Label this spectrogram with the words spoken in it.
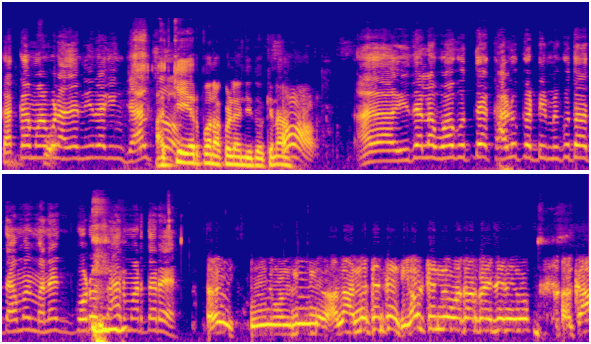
ಕಕ್ಕ ಮಾಡ್ಬಿಡ ಅದೇ ನೀರಾಗಿ ಹಿಂಗ್ ಜಾಲ್ಸು. ಅದಕ್ಕೆ ಇಯರ್ಫೋನ್ ಹಾಕೊಳ್ಳಿ ಅಂದಿದ್ದು ಓಕೆನಾ? ಇದೆಲ್ಲ ಹೋಗುತ್ತೆ ಕಾಳು ಕಡ್ಡಿ ಮಿಗುತ್ತಾರ ತಮ್ಮನ್ ಮನೆಗ್ ಕೊಡು ಸಾರ್ ಮಾಡ್ತಾರೆ. ಅಲ್ಲ ಅನ್ನ ತಿಂತ ಮಾತಾಡ್ತಾ ಇದ್ದೆ ನೀನು ಕಾ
